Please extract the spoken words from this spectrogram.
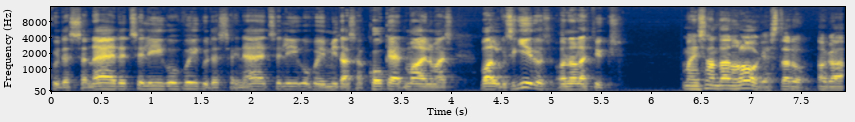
kuidas sa näed, et see liigub või kuidas sa ei näe, et see liigub või mida sa koged maailmas. valguse kiirus on alati üks. Ma ei saanud analoogiast aru, aga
